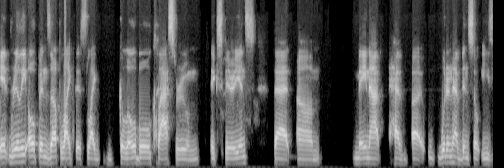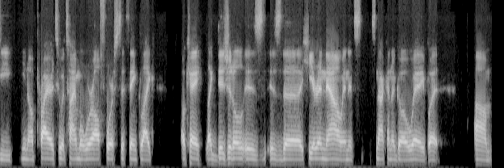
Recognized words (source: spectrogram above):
it really opens up like this like global classroom experience that um, may not have uh, wouldn't have been so easy you know prior to a time where we're all forced to think like okay like digital is is the here and now and it's it's not going to go away. But um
